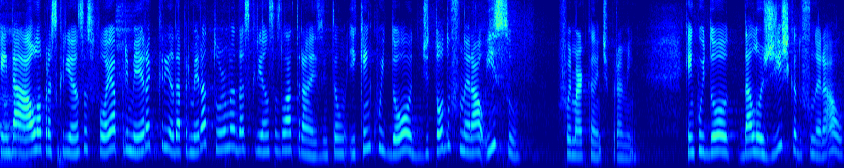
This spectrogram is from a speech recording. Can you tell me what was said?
Quem dá aula para as crianças foi a primeira da primeira turma das crianças lá atrás. Então, e quem cuidou de todo o funeral, isso foi marcante para mim. Quem cuidou da logística do funeral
